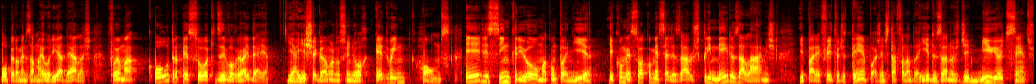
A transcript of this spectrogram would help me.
ou pelo menos a maioria delas, foi uma outra pessoa que desenvolveu a ideia. E aí chegamos no senhor Edwin Holmes. Ele sim criou uma companhia e começou a comercializar os primeiros alarmes. E para efeito de tempo, a gente está falando aí dos anos de 1800,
